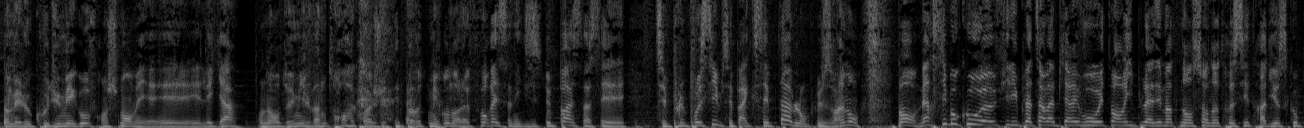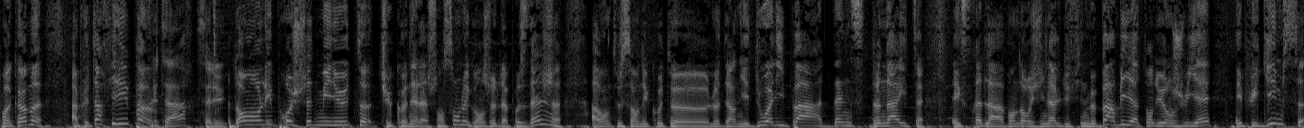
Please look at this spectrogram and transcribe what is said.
Non mais le coup du mégot, franchement, mais les gars, on est en 2023 quoi. Jetez pas votre mégot dans la forêt, ça n'existe pas, ça c'est c'est plus possible, c'est pas acceptable en plus, vraiment. Bon, merci beaucoup euh, Philippe Laterre Lapierre et vous est en replay dès maintenant sur notre site radioscope.com. À plus tard Philippe. À plus tard. Salut. Dans les prochaines minutes, tu connais la chanson, le grand jeu de la pause d'âge. Avant tout ça, on écoute euh, le dernier Dua Lipa, Dance the Night, extrait de la bande originale du film Barbie attendu en juillet, et puis Gims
